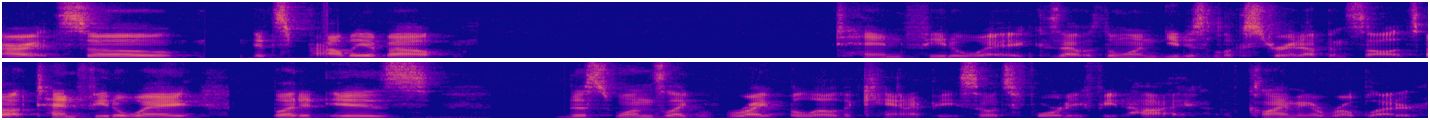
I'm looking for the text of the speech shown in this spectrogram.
All right, so it's probably about ten feet away because that was the one you just looked straight up and saw. It's about ten feet away, but it is this one's like right below the canopy, so it's forty feet high climbing a rope ladder.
